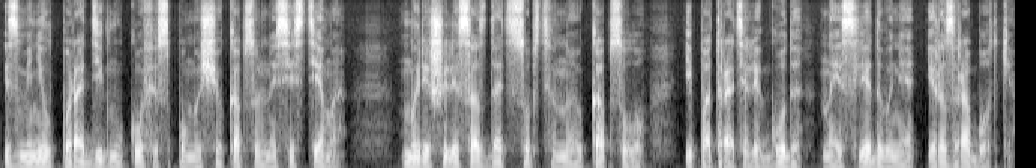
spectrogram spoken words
изменил парадигму кофе с помощью капсульной системы, мы решили создать собственную капсулу и потратили годы на исследования и разработки.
